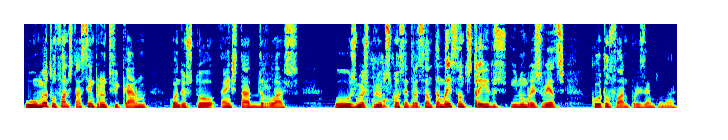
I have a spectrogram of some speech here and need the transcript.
O meu telefone está sempre a notificar-me quando eu estou em estado de relaxe. Os meus períodos de concentração também são distraídos inúmeras vezes com o telefone, por exemplo, não é?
